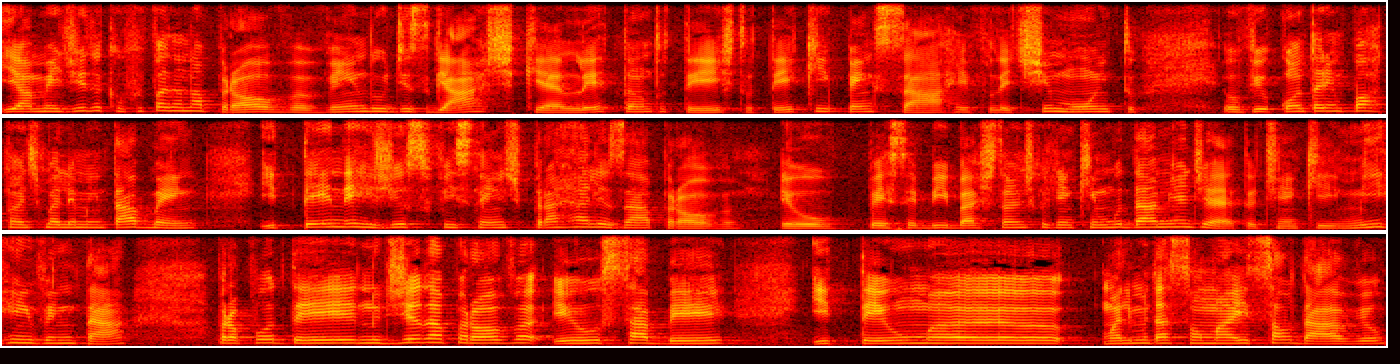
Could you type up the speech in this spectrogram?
E à medida que eu fui fazendo a prova, vendo o desgaste que é ler tanto texto, ter que pensar, refletir muito, eu vi o quanto era importante me alimentar bem e ter energia suficiente para realizar a prova. Eu percebi bastante que eu tinha que mudar a minha dieta, eu tinha que me reinventar para poder, no dia da prova, eu saber e ter uma, uma alimentação mais saudável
